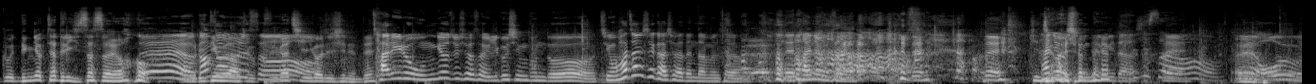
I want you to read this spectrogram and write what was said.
그 능력자들이 있었어요. 네, 어, 깜짝 아주 놀랐어. 불같이 읽어주시는데. 자리를 옮겨주셔서 읽으신 분도 지금 화장실 가셔야 된다면서요. 네, 다녀오세요. 네, 네, 다녀오시면 긴장하셨네요. 됩니다. 멋있어요. 네, 네. 어우.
